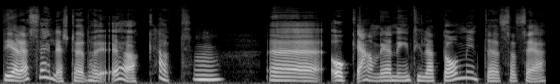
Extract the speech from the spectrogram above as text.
deras väljarstöd har ju ökat. Mm. Eh, och anledningen till att de inte så att säga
